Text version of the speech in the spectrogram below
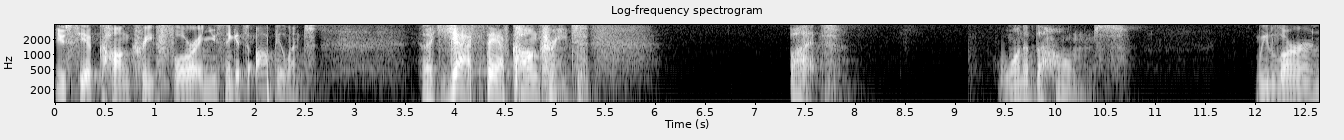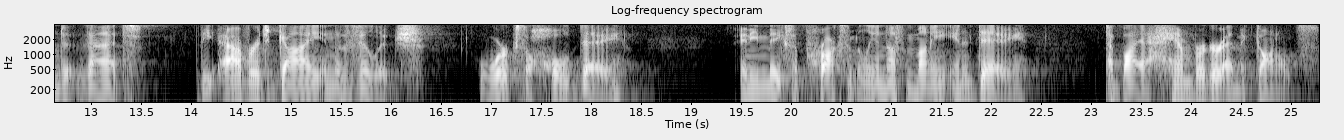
you see a concrete floor and you think it's opulent. You're like, yes, they have concrete. But one of the homes, we learned that the average guy in the village works a whole day and he makes approximately enough money in a day to buy a hamburger at McDonald's.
